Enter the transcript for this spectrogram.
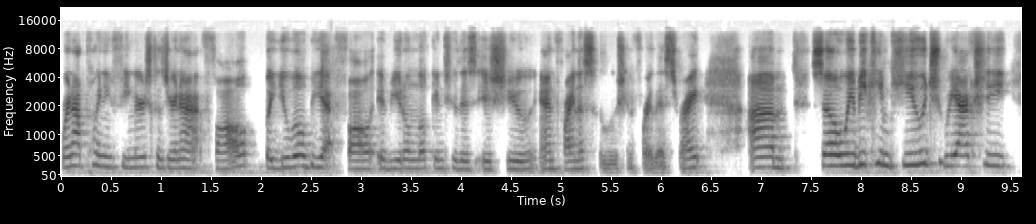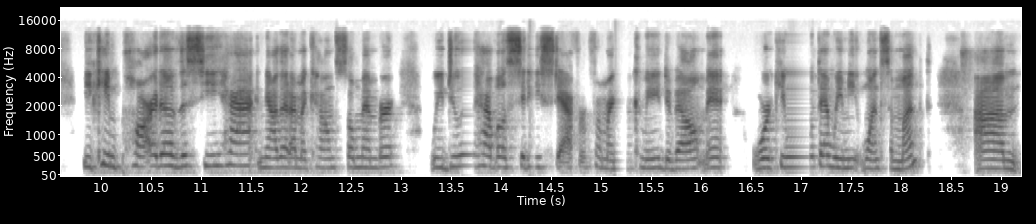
we're not pointing fingers because you're not at fault, but you will be at fault if you don't look into this issue and find a solution for this, right? Um, so we became huge. We actually became part of the CHAT. Now that I'm a council member, we do have a city staffer from our community development working with them. We meet once a month. Um,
